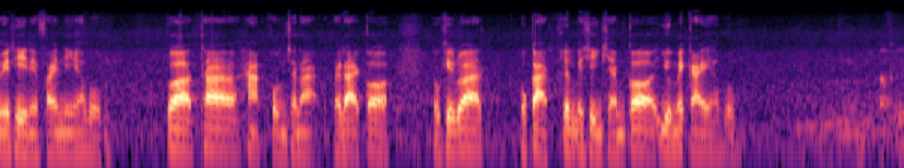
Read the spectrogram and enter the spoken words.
เวทีในไฟล์นี้ครับผมว่าถ้าหากผมชนะไปได้ก็ผมคิดว่าโอกาสขึ้นไปชิงแชมป์ก็อยู่ไม่ไกลครับผม อืมก็คือ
